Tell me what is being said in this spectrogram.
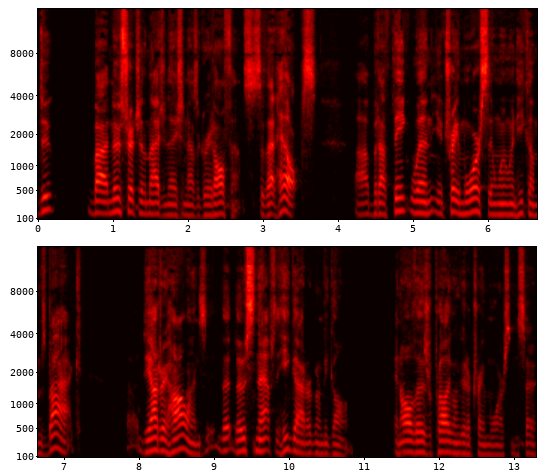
Duke, by no stretch of the imagination, has a great offense, so that helps. Uh, but I think when you know, Trey Morrison, when when he comes back, uh, DeAndre Hollins, th- those snaps that he got are going to be gone, and all those are probably going to go to Trey Morrison. So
